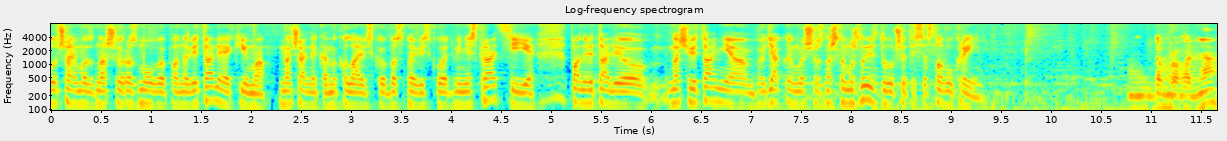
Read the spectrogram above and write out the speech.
Долучаємо до нашої розмови пана Віталія Кіма, начальника Миколаївської обласної військової адміністрації. Пане Віталію, наші вітання. Дякуємо, що знайшли можливість долучитися. Слава Україні! Доброго дня,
